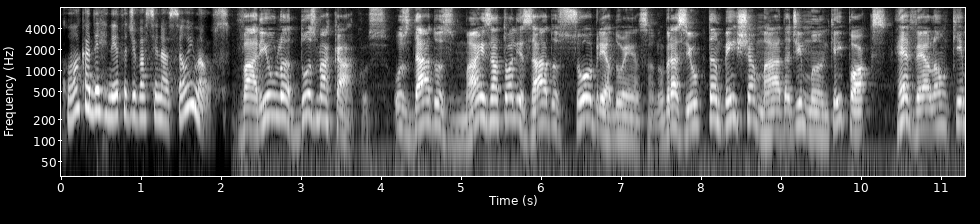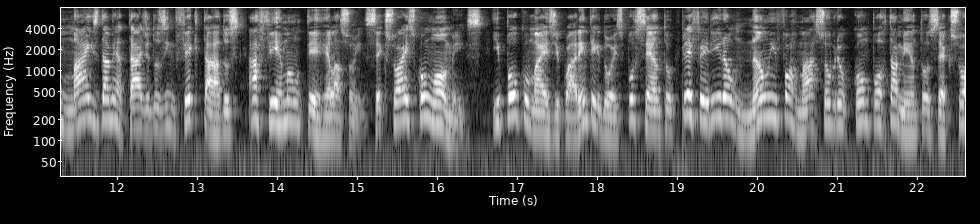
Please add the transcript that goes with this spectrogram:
com a caderneta de vacinação em mãos. Varíola dos macacos. Os dados mais atualizados sobre a doença no Brasil, também chamada de monkeypox, revelam que mais da metade dos infectados afirmam ter relações sexuais com homens e pouco mais de 42% preferiram não informar sobre o comportamento sexual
